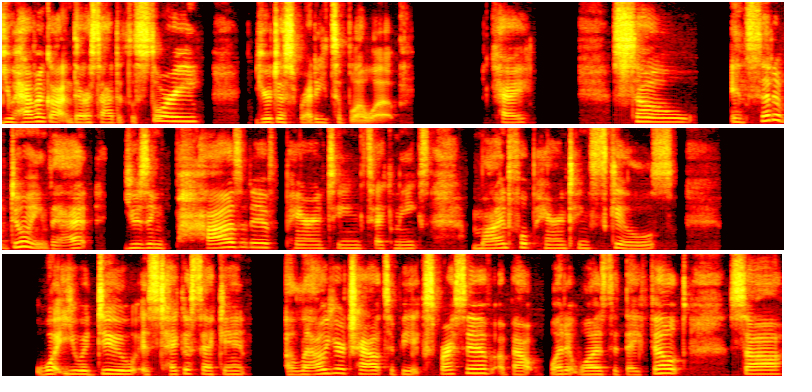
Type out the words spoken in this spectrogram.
you haven't gotten their side of the story. You're just ready to blow up. Okay? So, Instead of doing that, using positive parenting techniques, mindful parenting skills, what you would do is take a second, allow your child to be expressive about what it was that they felt, saw,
